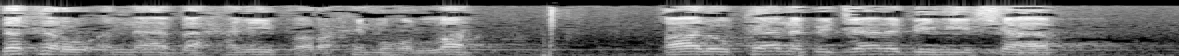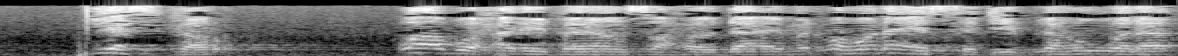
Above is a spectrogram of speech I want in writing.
ذكروا أن أبا حنيفة رحمه الله قالوا كان بجانبه شاب يسكر وأبو حنيفة ينصحه دائما وهو لا يستجيب له ولا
